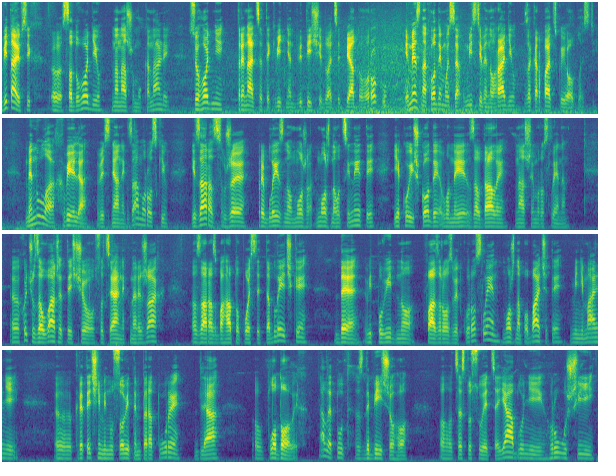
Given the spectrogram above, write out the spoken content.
Вітаю всіх е, садоводів на нашому каналі. Сьогодні 13 квітня 2025 року, і ми знаходимося у місті Виноградів Закарпатської області. Минула хвиля весняних заморозків, і зараз вже приблизно можна оцінити, якої шкоди вони завдали нашим рослинам. Е, Хочу зауважити, що в соціальних мережах зараз багато постять таблички, де відповідно фаз розвитку рослин можна побачити мінімальні е, критичні мінусові температури для е, плодових. Але тут здебільшого е, це стосується яблуні, груші,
